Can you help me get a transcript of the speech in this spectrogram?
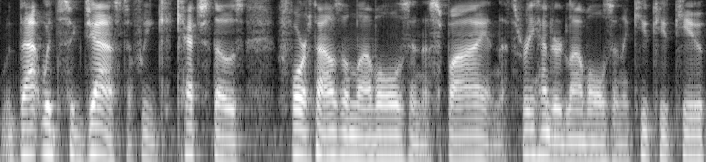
that would suggest if we catch those 4,000 levels in the SPY and the 300 levels in the QQQ,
